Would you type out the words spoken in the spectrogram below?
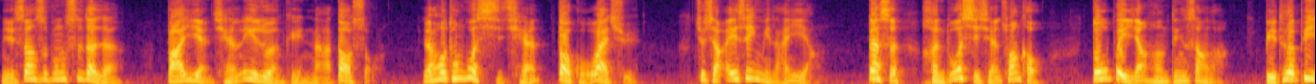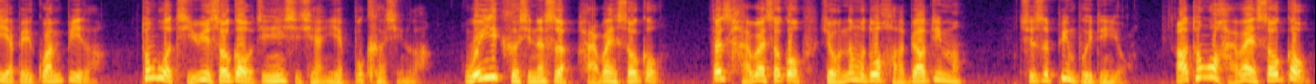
你上市公司的人把眼前利润给拿到手，然后通过洗钱到国外去，就像 AC 米兰一样。但是很多洗钱窗口都被央行盯上了，比特币也被关闭了，通过体育收购进行洗钱也不可行了。唯一可行的是海外收购。但是海外收购有那么多好的标的吗？其实并不一定有。而通过海外收购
